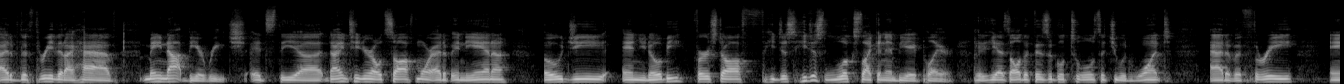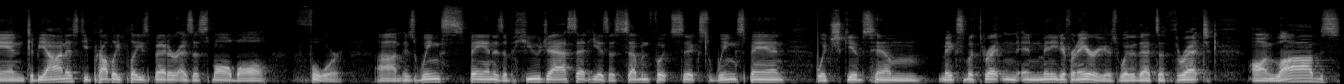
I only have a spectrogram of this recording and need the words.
out of the three that I have may not be a reach. It's the 19 uh, year old sophomore out of Indiana. OG Anunoby. First off, he just he just looks like an NBA player. He has all the physical tools that you would want out of a three, and to be honest, he probably plays better as a small ball four. Um, his wingspan is a huge asset. He has a seven foot six wingspan, which gives him makes him a threat in, in many different areas. Whether that's a threat on lobs,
